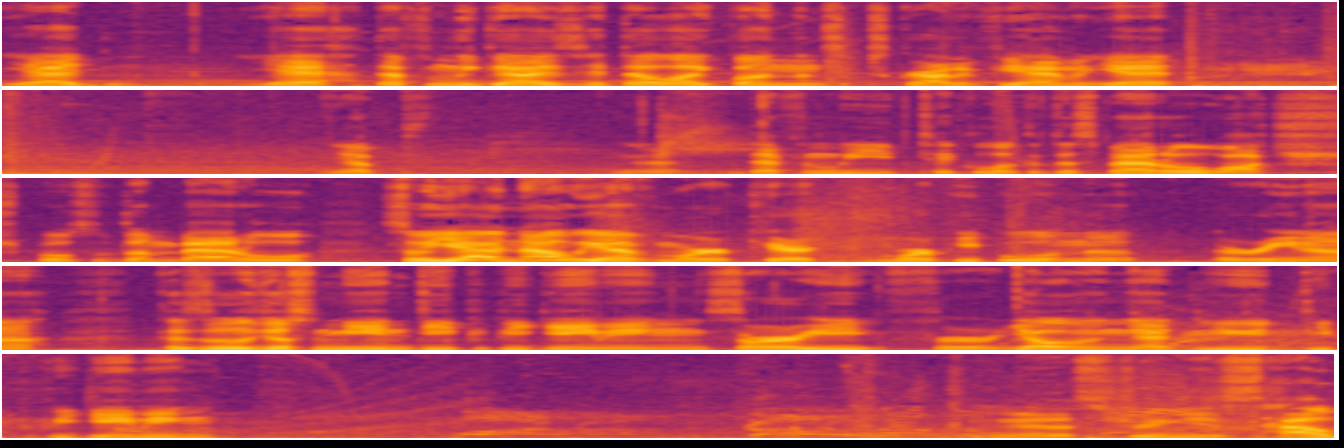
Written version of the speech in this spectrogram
yeah, yeah, definitely guys, hit that like button and subscribe if you haven't yet. Yep. definitely take a look at this battle, watch both of them battle. So yeah, now we have more character, more people in the arena. Because it was just me and DPP Gaming. Sorry for yelling at you, DPP Gaming. You know, the string, is how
